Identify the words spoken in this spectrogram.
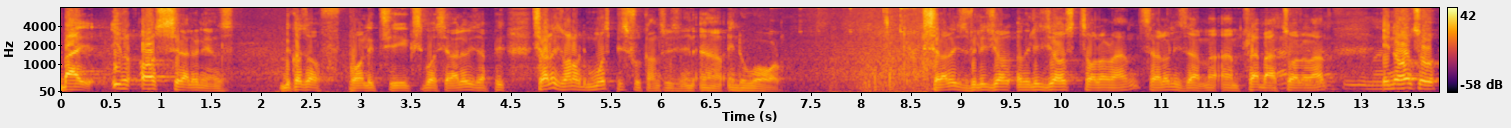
by even us Sierra Leoneans because of politics. But Sierra Leone is, a, Sierra Leone is one of the most peaceful countries in, uh, in the world. Sierra Leone is religious, religious tolerant. Sierra Leone is um, um, tribal tolerant. And also,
